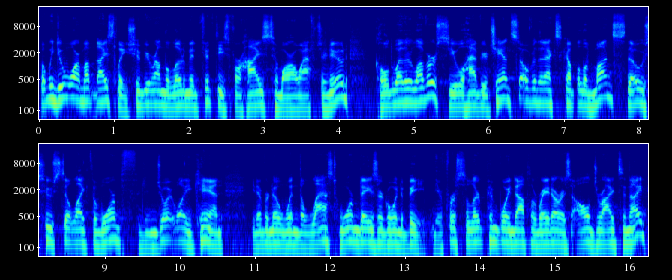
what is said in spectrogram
But we do warm up nicely. Should be around the low to mid 50s for highs tomorrow afternoon. Cold weather lovers, you will have your chance over the next couple of months. Those who still like the warmth, enjoy it while you can. You never know when the last warm days are going to be. Your first alert pinpoint Doppler radar is all dry tonight.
